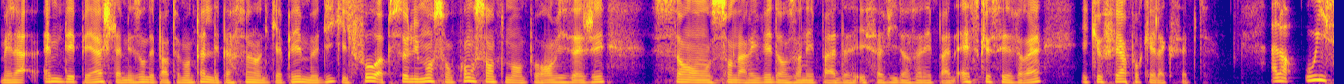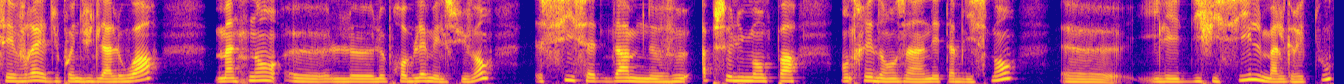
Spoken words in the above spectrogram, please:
Mais la MDPH, la maison départementale des personnes handicapées, me dit qu'il faut absolument son consentement pour envisager son, arrivée dans un EHPAD et sa vie dans un EHPAD. Est-ce que c'est vrai et que faire pour qu'elle accepte? Alors oui, c'est vrai du point de vue de la loi. Maintenant, euh, le, le problème est le suivant. Si cette dame ne veut absolument pas entrer dans un établissement, euh, il est difficile, malgré tout,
